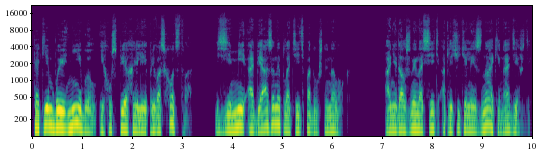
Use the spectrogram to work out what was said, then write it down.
Каким бы ни был их успех или превосходство, зими обязаны платить подушный налог. Они должны носить отличительные знаки на одежде.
